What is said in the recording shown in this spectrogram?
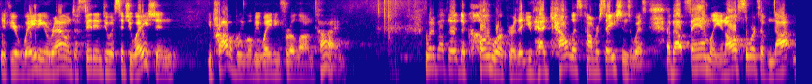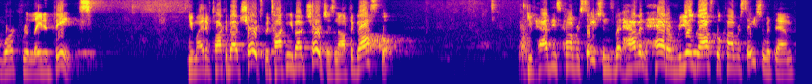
If you're waiting around to fit into a situation, you probably will be waiting for a long time. What about the, the coworker that you've had countless conversations with about family and all sorts of not work related things? You might have talked about church, but talking about church is not the gospel. You've had these conversations, but haven't had a real gospel conversation with them.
